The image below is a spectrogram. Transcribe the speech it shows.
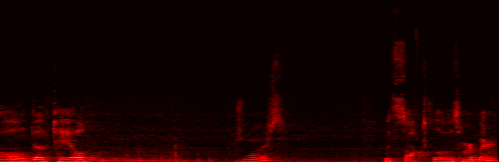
All dovetail drawers with soft close hardware.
